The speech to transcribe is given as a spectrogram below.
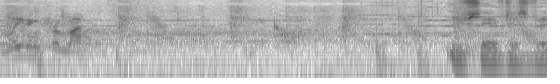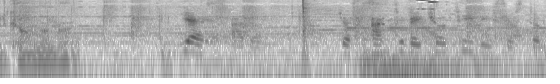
I'm leaving for London. You saved his VidCon number? Yes, Adam. Just activate your TV system.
